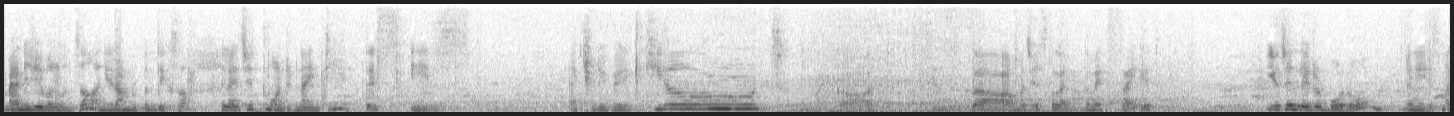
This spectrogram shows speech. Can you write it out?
म्यानेजेबल हुन्छ अनि राम्रो पनि देख्छ। यसलाई चाहिँ two hundred ninety this is actually very cute my god म चाहिँ यसको लागि एकदम एक्साइटेड यो चाहिँ लेटर बोर्ड हो अनि यसमा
